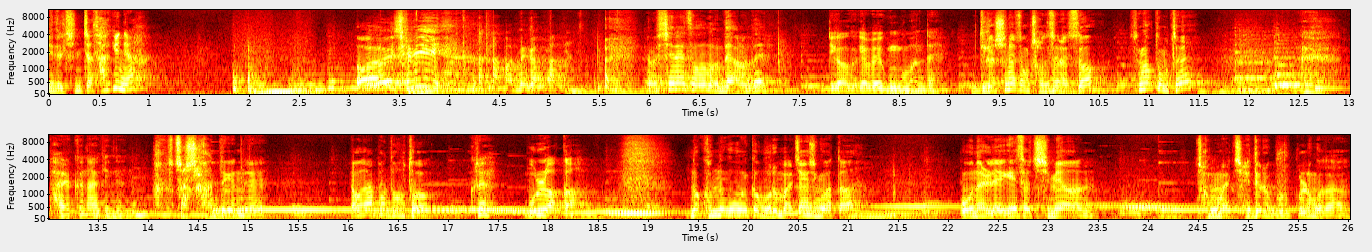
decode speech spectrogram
니들 진짜 사귀냐? 어이, 제비! 맞는가? 야, 신혜성은 온대, 안 온대? 네가 그게 왜 궁금한데? 네가 신혜성 전설했어? 생각도 못해? 발끈하기는 이 자식 안 되겠네. 야, 오늘 한판 더 붙어. 그래 뭘로 할까? 너 걷는 거 보니까 무릎 말짱해진 것 같다. 오늘 내기에서 지면 정말 제대로 무릎 꿇는 거다.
